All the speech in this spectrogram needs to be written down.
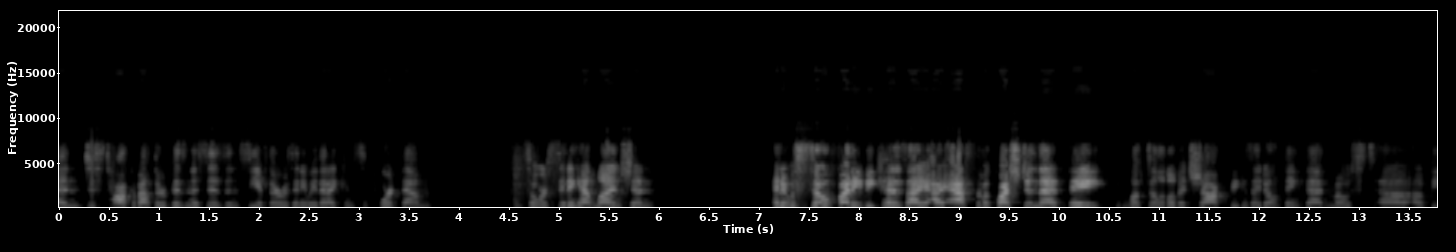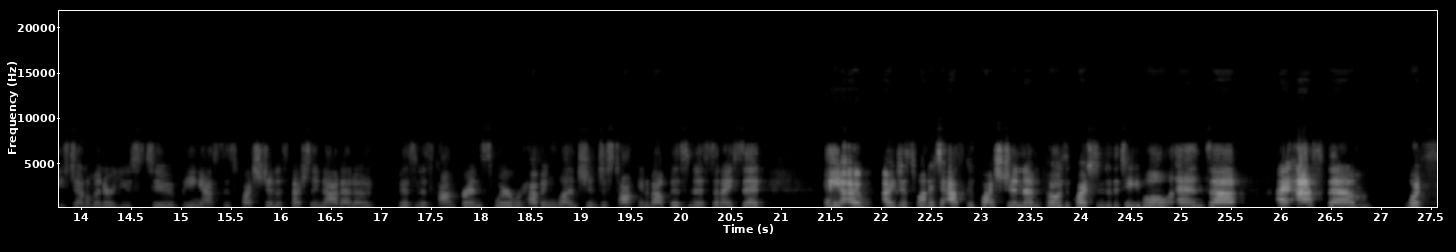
and just talk about their businesses and see if there was any way that I can support them. And so we're sitting at lunch and and it was so funny because I, I asked them a question that they looked a little bit shocked because I don't think that most uh, of these gentlemen are used to being asked this question, especially not at a business conference where we're having lunch and just talking about business. And I said, Hey, I, I just wanted to ask a question and pose a question to the table. And uh, I asked them, What's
